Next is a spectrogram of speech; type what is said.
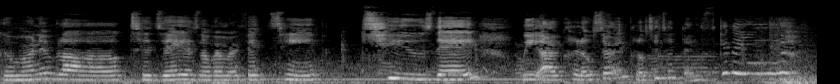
Good morning vlog. Today is November 15th, Tuesday. We are closer and closer to Thanksgiving.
